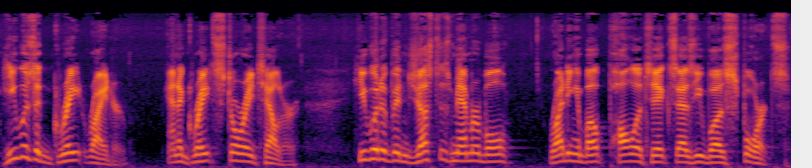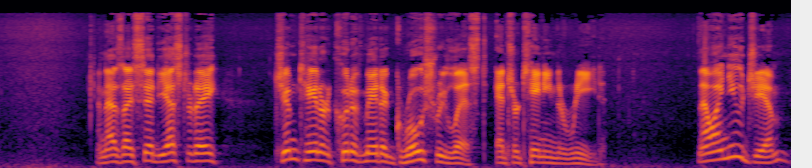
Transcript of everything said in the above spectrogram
He was a great writer and a great storyteller. He would have been just as memorable writing about politics as he was sports. And as I said yesterday, Jim Taylor could have made a grocery list entertaining to read. Now, I knew Jim,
